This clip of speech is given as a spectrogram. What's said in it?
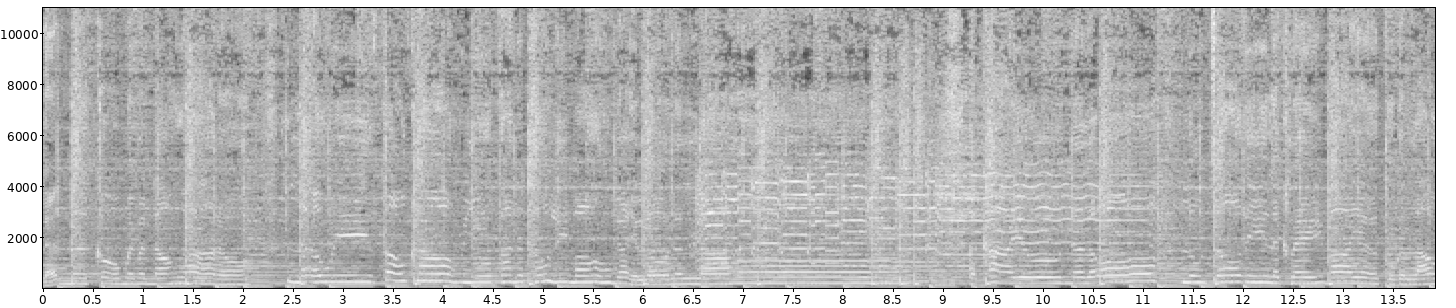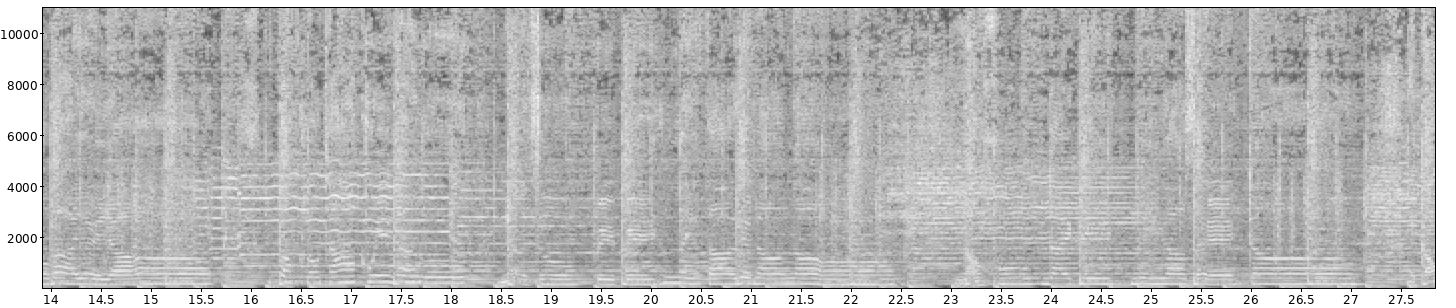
လက်နက်ခုံးမမနောင်းရတော့လာဝီတောင်းခေါင်းယူဖန်ထုံးလီမောင်းမြရလောလလာအခါယုနလောလုံးတော်သည်လက်ခလေးပါရဲ့ကိုကလောင်ပါရဲ့ရာတောင်းခေါင်းထားခွေးနာကိုနာစုံပေပေလဲသားရဲ့နော် လော lòng hôn đại kỳ mi ga sẽ đau ngày con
